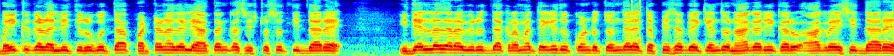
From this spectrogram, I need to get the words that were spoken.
ಬೈಕ್ಗಳಲ್ಲಿ ತಿರುಗುತ್ತಾ ಪಟ್ಟಣದಲ್ಲಿ ಆತಂಕ ಸೃಷ್ಟಿಸುತ್ತಿದ್ದಾರೆ. ಇದೆಲ್ಲದರ ವಿರುದ್ಧ ಕ್ರಮ ತೆಗೆದುಕೊಂಡು ತೊಂದರೆ ತಪ್ಪಿಸಬೇಕೆಂದು ನಾಗರಿಕರು ಆಗ್ರಹಿಸಿದ್ದಾರೆ.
